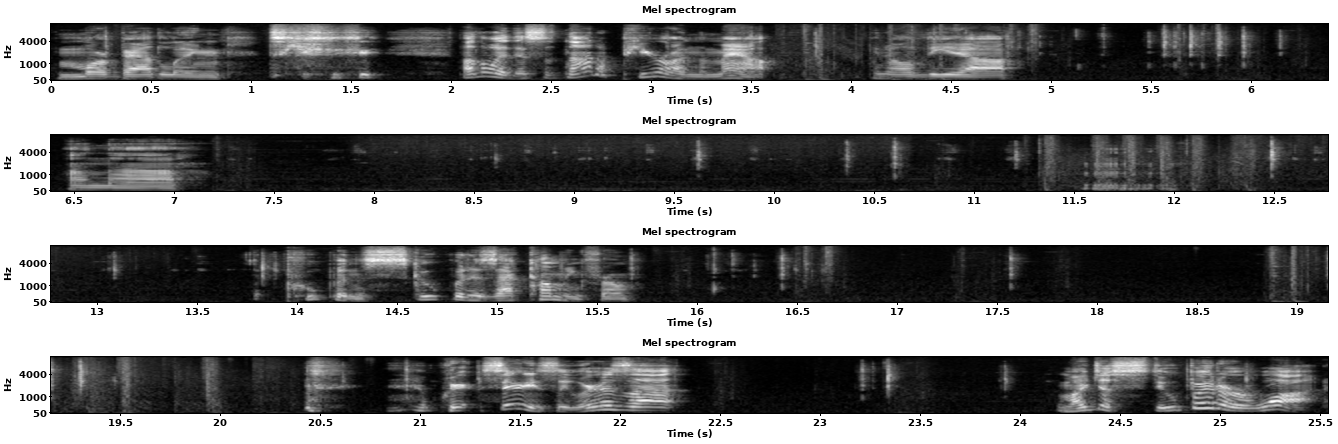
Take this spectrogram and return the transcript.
more battling. By the way, this does not appear on the map. You know, the, uh... On the... poop scooping is that coming from? where, seriously, where is that? Am I just stupid or what?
